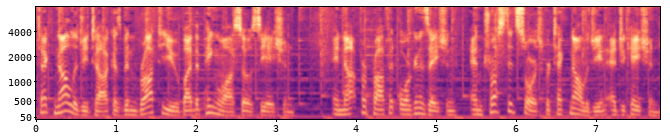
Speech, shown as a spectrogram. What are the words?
Technology Talk has been brought to you by the Pinnguaq Association, a not for profit organization and trusted source for technology and education.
